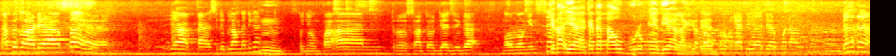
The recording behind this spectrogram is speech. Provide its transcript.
Tapi kalau dia apa ya? Ya kayak sudah bilang tadi kan, Hmm. penyumpaan, terus atau dia juga ngomongin seks. kita ya kita tahu buruknya dia lah kita gitu tahu ya buruknya dia, dia mau udah dah,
